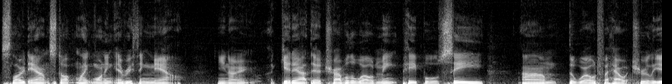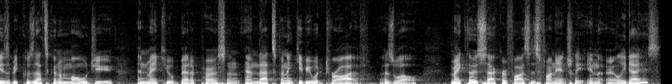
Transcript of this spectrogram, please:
slow down. Stop like wanting everything now you know? Get out there travel the world meet people see um, the world for how it truly is because that's going to mold you and make you a better person and that's going to give you a drive as well. Make those sacrifices financially in the early days.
